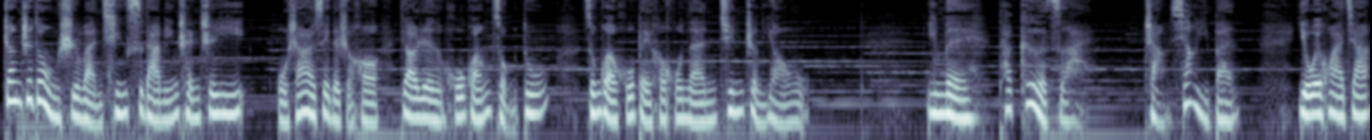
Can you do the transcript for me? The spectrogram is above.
张之洞是晚清四大名臣之一。五十二岁的时候，调任湖广总督，总管湖北和湖南军政要务。因为他个子矮，长相一般，有位画家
